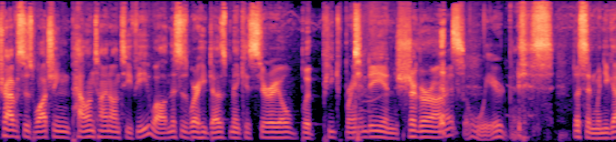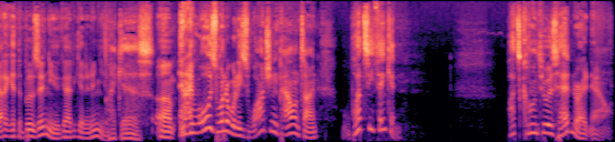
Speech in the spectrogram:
Travis is watching Palantine on TV, while and this is where he does make his cereal with peach brandy and sugar on It's it. so weird, man. Listen, when you got to get the booze in you, you got to get it in you. I guess. Um, and I always wonder when he's watching Palantine, what's he thinking? What's going through his head right now?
